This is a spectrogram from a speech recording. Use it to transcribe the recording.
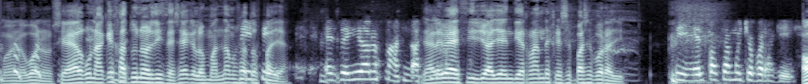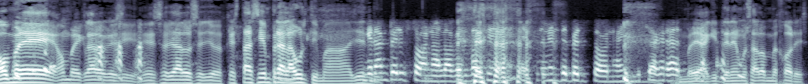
Bueno, bueno, si hay alguna queja tú nos dices, ¿eh? que los mandamos a todos para allá. Enseguida los mandan. Ya le voy a decir yo a Yendi Hernández que se pase por allí. Sí, él pasa mucho por aquí. Hombre, hombre, claro que sí, eso ya lo sé yo. Es que está siempre a la última, Jenny. Gran persona, la verdad que excelente persona. Y muchas gracias. Hombre, aquí tenemos a los mejores.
